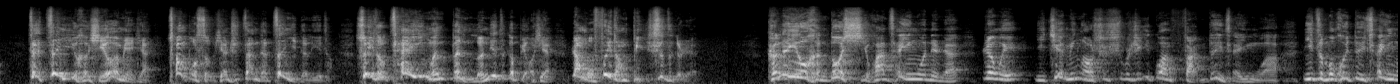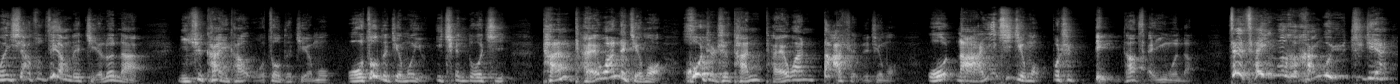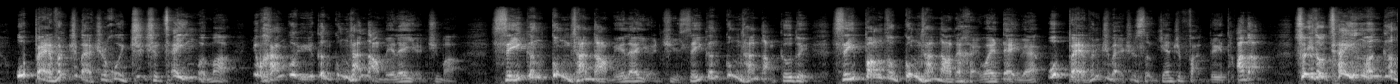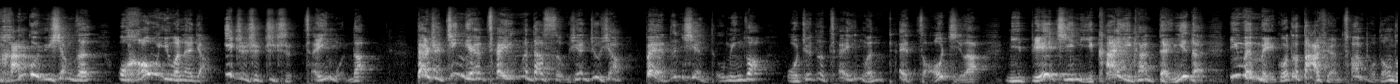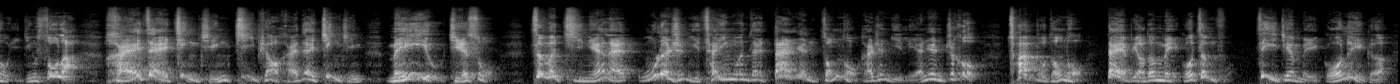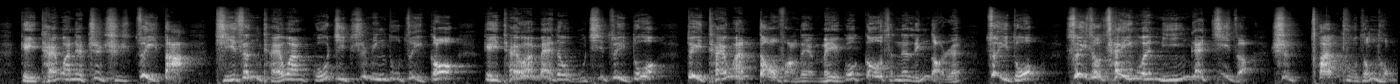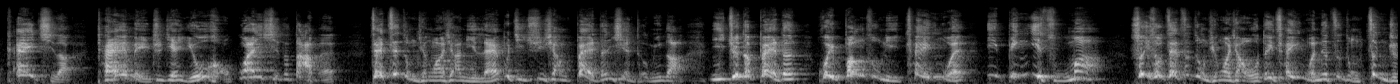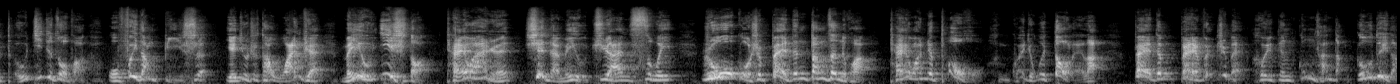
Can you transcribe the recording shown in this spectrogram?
正义和邪恶面前。川普首先是站在正义的立场，所以说蔡英文本轮的这个表现让我非常鄙视这个人。可能有很多喜欢蔡英文的人认为，你建明老师是不是一贯反对蔡英文啊？你怎么会对蔡英文下出这样的结论呢？你去看一看我做的节目，我做的节目有一千多期，谈台湾的节目，或者是谈台湾大选的节目，我哪一期节目不是顶他蔡英文的？在蔡英文和韩国瑜之间，我百分之百是会支持蔡英文嘛？因为韩国瑜跟共产党眉来眼去嘛，谁跟共产党眉来眼去，谁跟共产党勾兑，谁帮助共产党在海外带援，我百分之百是首先是反对他的。所以说，蔡英文跟韩国瑜相争，我毫无疑问来讲，一直是支持蔡英文的。但是今天蔡英文他首先就向拜登献投名状，我觉得蔡英文太着急了。你别急，你看一看，等一等，因为美国的大选，川普总统已经说了，还在进行，计票还在进行，没有结束。这么几年来，无论是你蔡英文在担任总统，还是你连任之后，川普总统代表的美国政府这一届美国内阁给台湾的支持最大。提升台湾国际知名度最高，给台湾卖的武器最多，对台湾到访的美国高层的领导人最多。所以说，蔡英文你应该记着，是川普总统开启了台美之间友好关系的大门。在这种情况下，你来不及去向拜登献投名状，你觉得拜登会帮助你蔡英文一兵一卒吗？所以说，在这种情况下，我对蔡英文的这种政治投机的做法，我非常鄙视。也就是他完全没有意识到台湾人现在没有居安思危。如果是拜登当政的话，台湾的炮火很快就会到来了。拜登百分之百会跟共产党勾兑的。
